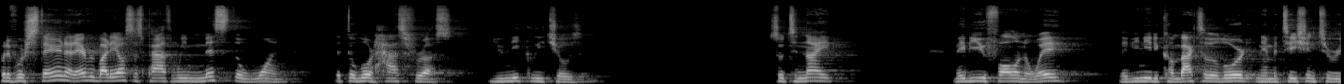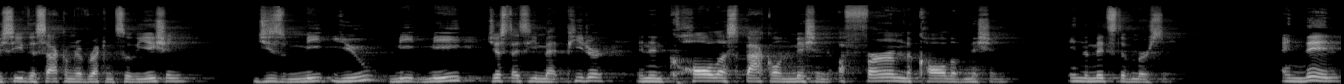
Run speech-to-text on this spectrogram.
But if we're staring at everybody else's path, we miss the one that the Lord has for us, uniquely chosen. So tonight, maybe you've fallen away. Maybe you need to come back to the Lord, an invitation to receive the sacrament of reconciliation. Jesus meet you, meet me, just as he met Peter, and then call us back on mission, affirm the call of mission in the midst of mercy. And then,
